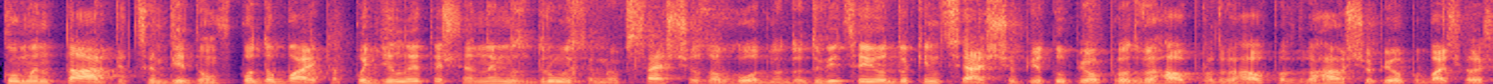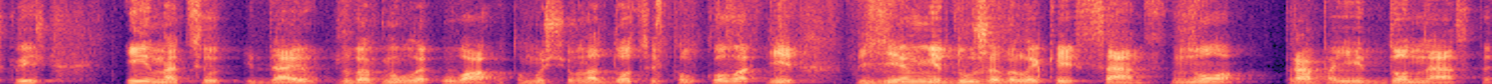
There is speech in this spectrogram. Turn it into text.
коментар під цим відео, вподобайка, поділитися ним з друзями, все що завгодно. Додивіться його до кінця, щоб YouTube його продвигав, продвигав, продвигав, щоб його побачили скрізь. І на цю ідею звернули увагу, тому що вона досить толкова і є в ній дуже великий сенс. Но треба її донести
